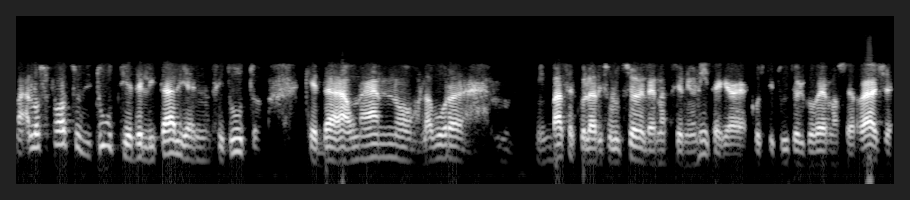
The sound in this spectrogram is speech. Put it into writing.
Ma lo sforzo di tutti e dell'Italia innanzitutto, che da un anno lavora in base a quella risoluzione delle Nazioni Unite che ha costituito il governo Serraj,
